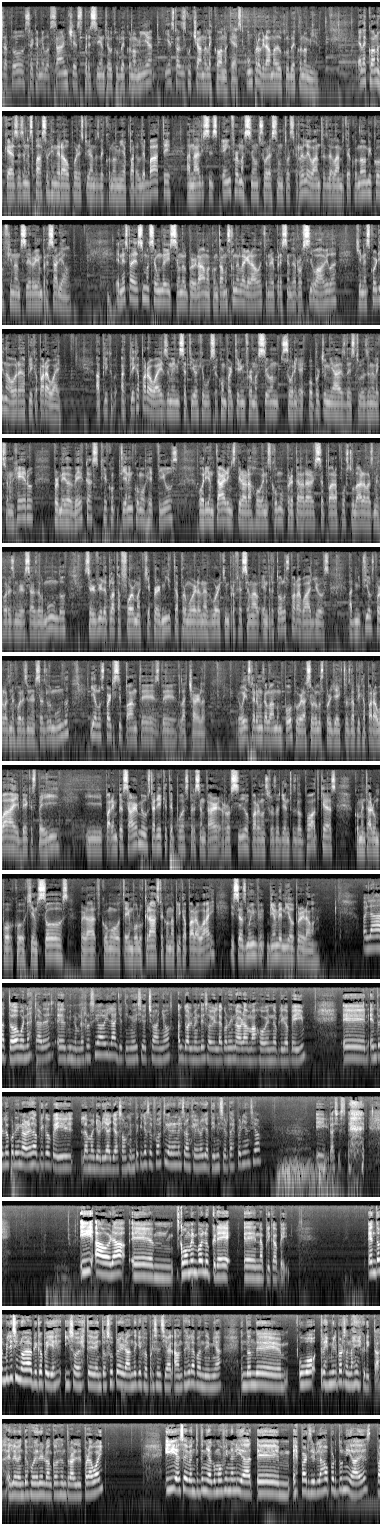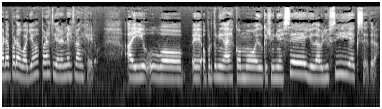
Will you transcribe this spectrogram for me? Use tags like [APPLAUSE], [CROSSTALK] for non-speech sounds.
tardes a todos. Soy Camilo Sánchez, presidente del Club de Economía, y estás escuchando el EconoCast, un programa del Club de Economía. El EconoCast es un espacio generado por estudiantes de economía para el debate, análisis e información sobre asuntos relevantes del ámbito económico, financiero y empresarial. En esta décima segunda edición del programa contamos con el agrado de tener presente a Rocío Ávila, quien es coordinadora de Aplica Paraguay. Aplica, Aplica Paraguay es una iniciativa que busca compartir información sobre eh, oportunidades de estudios en el extranjero por medio de becas que tienen como objetivos orientar e inspirar a jóvenes cómo prepararse para postular a las mejores universidades del mundo, servir de plataforma que permita promover el networking profesional entre todos los paraguayos admitidos por las mejores universidades del mundo y a participantes de la charla. Hoy estaremos hablando un poco ¿verdad? sobre los proyectos de Aplica Paraguay, Becas PI y para empezar, me gustaría que te puedas presentar, Rocío, para nuestros oyentes del podcast, comentar un poco quién sos, ¿verdad? Cómo te involucraste con Aplica Paraguay y seas muy bienvenido al programa. Hola a todos, buenas tardes. Eh, mi nombre es Rocío Ávila, yo tengo 18 años. Actualmente soy la coordinadora más joven de Aplica PI. Eh, entre los coordinadores de Aplica PI, la mayoría ya son gente que ya se fue a estudiar en el extranjero, ya tiene cierta experiencia. Y gracias. [LAUGHS] Y ahora, eh, ¿cómo me involucré en AplicaPay? En 2019 AplicaPay hizo este evento súper grande que fue presencial antes de la pandemia, en donde hubo 3.000 personas inscritas. El evento fue en el Banco Central del Paraguay. Y ese evento tenía como finalidad eh, esparcir las oportunidades para paraguayos para estudiar en el extranjero. Ahí hubo eh, oportunidades como Education USA, UWC, etcétera.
